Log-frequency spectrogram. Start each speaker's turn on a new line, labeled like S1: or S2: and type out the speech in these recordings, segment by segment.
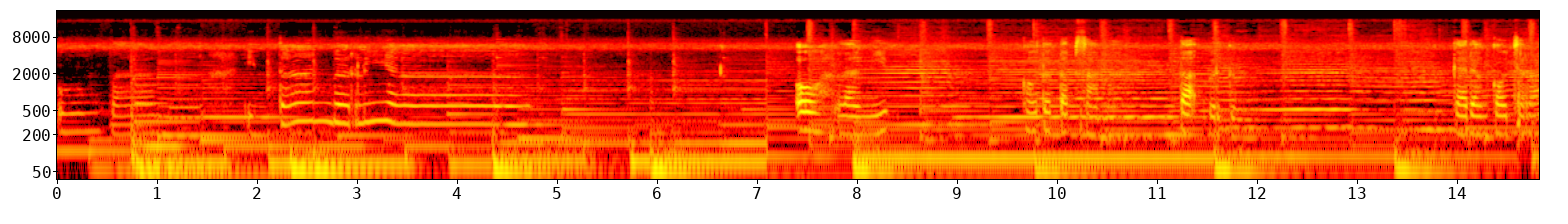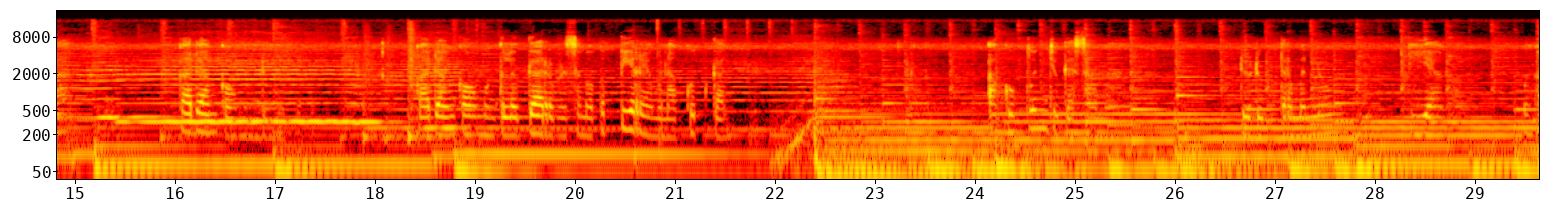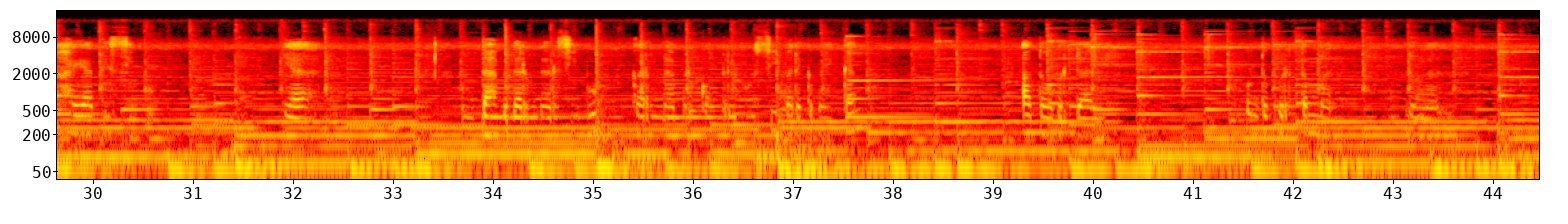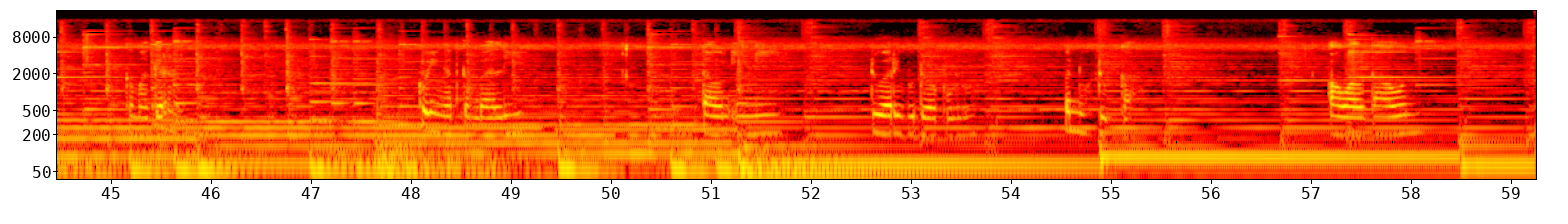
S1: umpama intan berlian. Oh langit, kau tetap sama, tak bergemuk Kadang kau cerah, kadang kau mendung Kadang kau menggelegar bersama petir yang menakutkan. Aku pun juga sama Duduk termenung, diam, menghayati sibuk. Ya, entah benar-benar sibuk karena berkontribusi pada kebaikan atau berdalih untuk berteman dengan kemageran. Ku ingat kembali tahun ini 2020 penuh duka. Awal tahun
